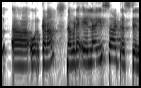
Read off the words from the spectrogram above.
ഓർക്കണം. നമ്മുടെ എലൈസ ടെസ്റ്റിൽ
